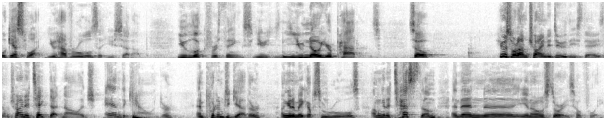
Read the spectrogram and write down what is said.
Well, guess what? You have rules that you set up. You look for things. You, you know your patterns. So here's what I'm trying to do these days. I'm trying to take that knowledge and the calendar and put them together. I'm going to make up some rules. I'm going to test them, and then, uh, you know, stories, hopefully.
